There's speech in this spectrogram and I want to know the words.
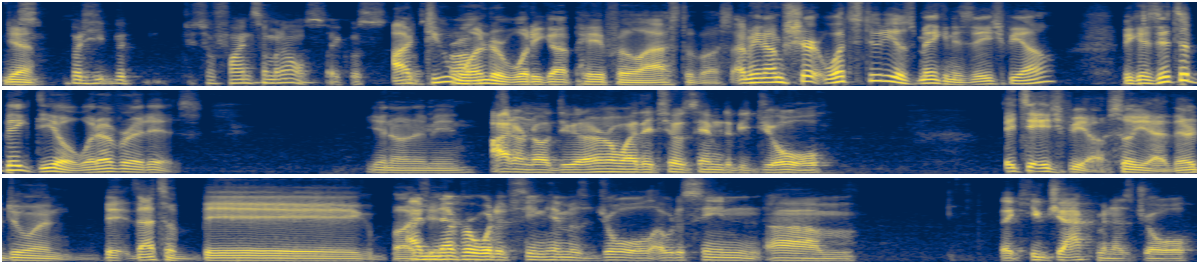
Yeah. but he, but so find someone else. Like, what's I what's do wonder what he got paid for The Last of Us. I mean, I'm sure what studio's making is it HBO because it's a big deal, whatever it is. You know what I mean? I don't know, dude. I don't know why they chose him to be Joel. It's HBO, so yeah, they're doing. That's a big budget. I never would have seen him as Joel. I would have seen um like Hugh Jackman as Joel.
